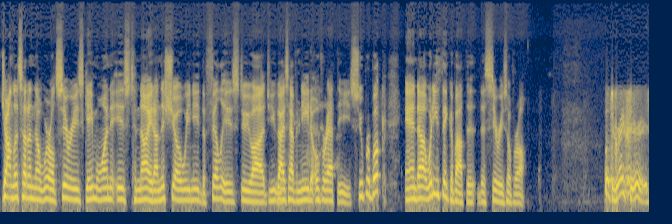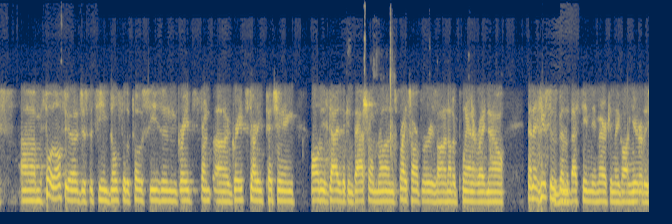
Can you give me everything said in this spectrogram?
John, let's head on the World Series. Game one is tonight. On this show, we need the Phillies. Do uh, do you guys have a need over at the Superbook? And uh, what do you think about the this series overall? Well, it's a great series. Um, Philadelphia, just a team built for the postseason. Great front, uh, great starting pitching. All these guys that can bash home runs. Bryce Harper is on another planet right now. And then Houston's mm-hmm. been the best team in the American League all year. They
